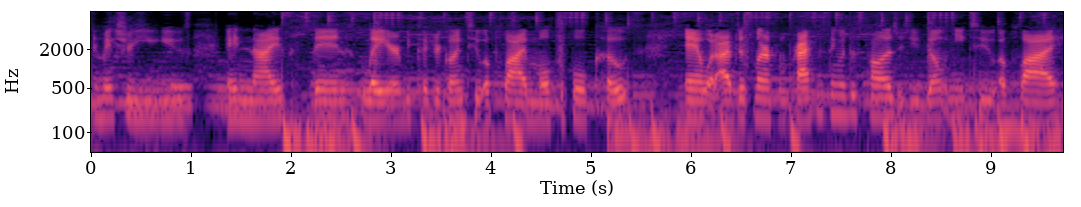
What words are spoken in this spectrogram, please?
and make sure you use a nice thin layer because you're going to apply multiple coats and what I've just learned from practicing with this polish is you don't need to apply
